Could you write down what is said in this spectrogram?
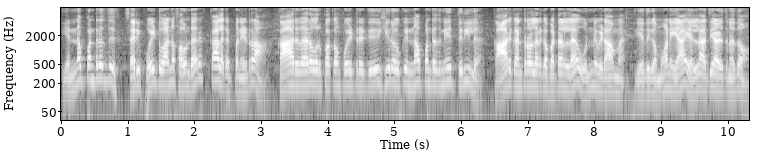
என்ன பண்றது? சரி போயிட்டு வான்னு ஃபவுண்டர் காலை கட் பண்ணிடுறான். கார் வேற ஒரு பக்கம் போயிட்டு இருக்கு. ஹீரோவுக்கு என்ன பண்றதுனே தெரியல. கார் கண்ட்ரோல்ல இருக்க பட்டன்ல ஒன்று விடாம எதுக மோனையா எல்லாத்தையும் அழுத்தினதும்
